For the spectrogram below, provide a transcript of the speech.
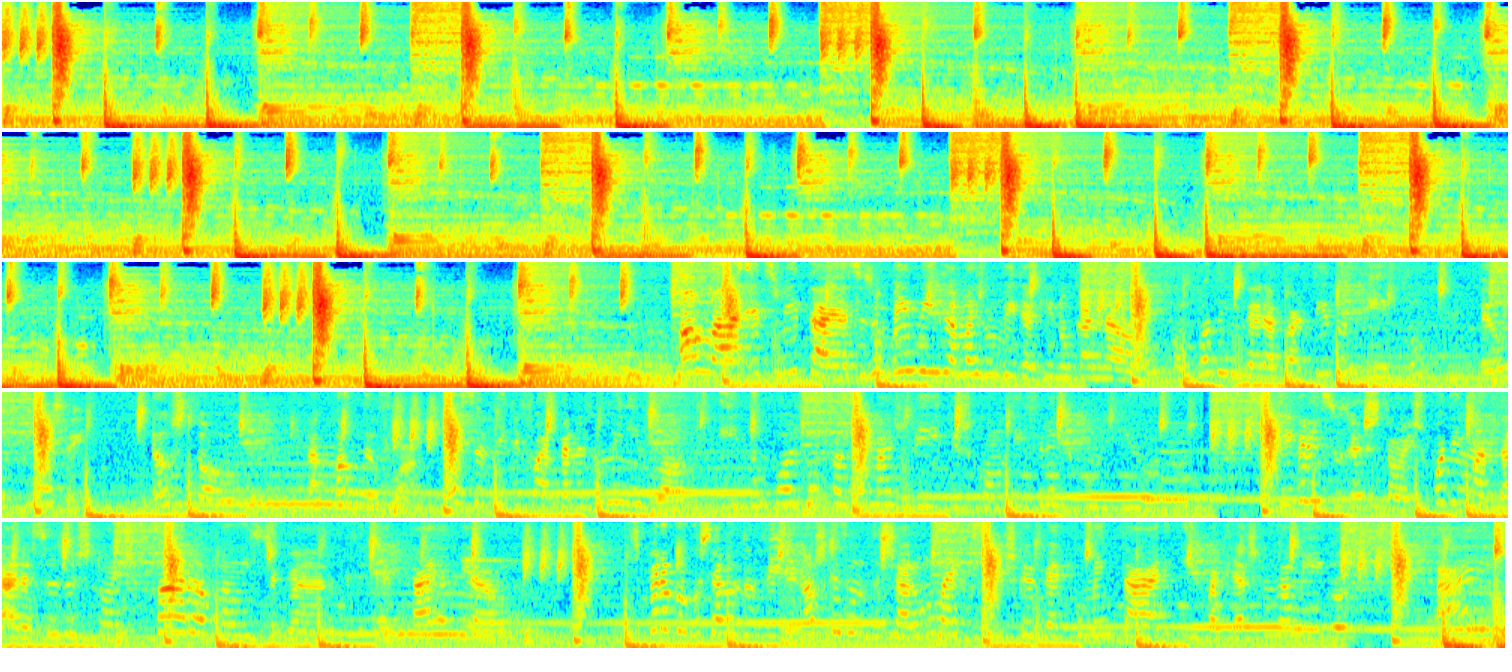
Olá, it's me, Taya. Sejam bem-vindos a mais um vídeo aqui no canal. Como podem ver, na Côte d'Ivoire. Esse vídeo foi apenas um mini vlog e depois vou fazer mais vídeos com diferentes conteúdos. Se tiverem sugestões, podem mandar as sugestões para o meu Instagram, que é Tayalião. Espero que gostaram do vídeo. Não esqueçam de deixar um like, se inscrever, comentar e compartilhar com os amigos. Bye!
